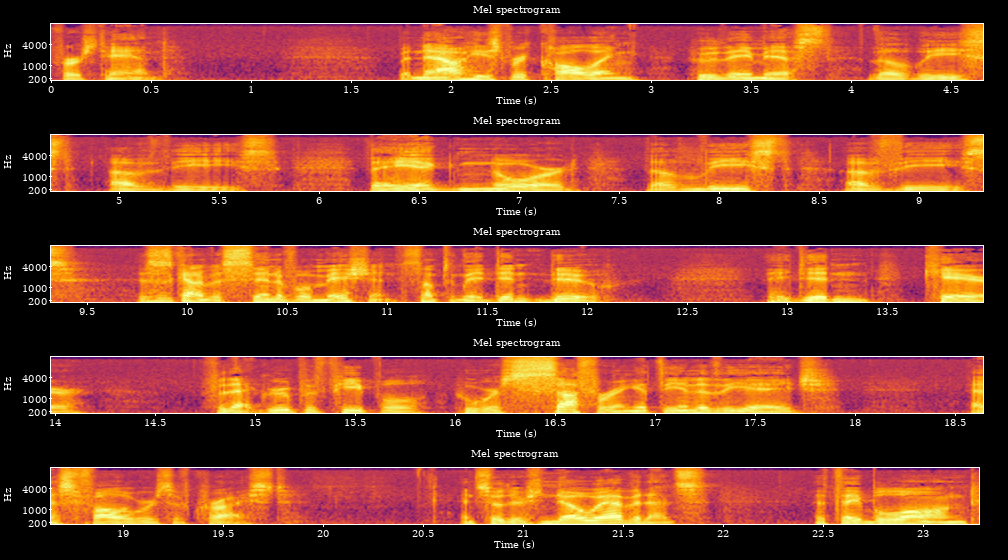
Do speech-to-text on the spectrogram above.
firsthand. But now he's recalling who they missed the least of these. They ignored the least of these. This is kind of a sin of omission, something they didn't do. They didn't care for that group of people who were suffering at the end of the age as followers of Christ. And so there's no evidence that they belonged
